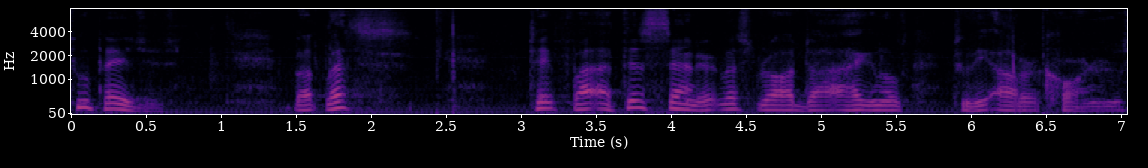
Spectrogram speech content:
Two pages. But let's take at this center, let's draw diagonals to the outer corners.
